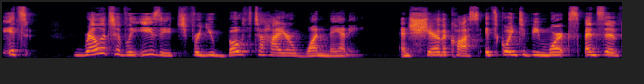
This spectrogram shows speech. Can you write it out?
it's relatively easy for you both to hire one nanny and share the costs. It's going to be more expensive.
